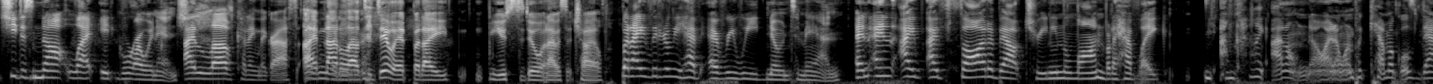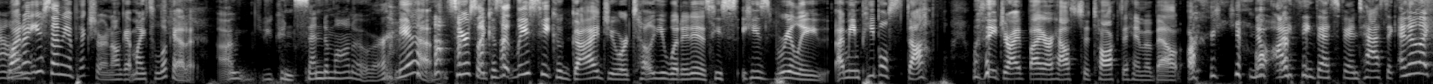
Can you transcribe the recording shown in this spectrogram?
She does not let it grow an inch. I love cutting the grass. I'm not allowed to do it, but I used to do it when I was a child. but I literally have every weed known to man. And and I I've thought about treating the lawn, but I have like I'm kind of like I don't know. I don't want to put chemicals down. Why don't you send me a picture and I'll get Mike to look at it? Um, you can send him on over. Yeah, seriously, because at least he could guide you or tell you what it is. He's he's really. I mean, people stop when they drive by our house to talk to him about our. Yard. No, I think that's fantastic. And they're like,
